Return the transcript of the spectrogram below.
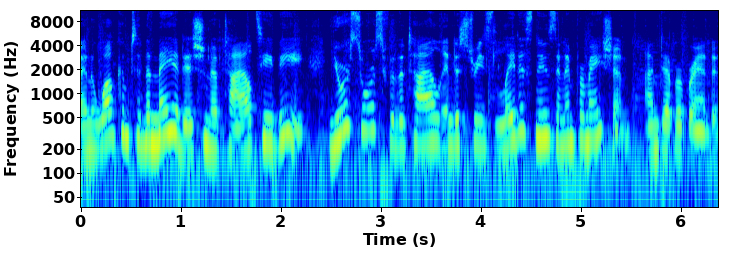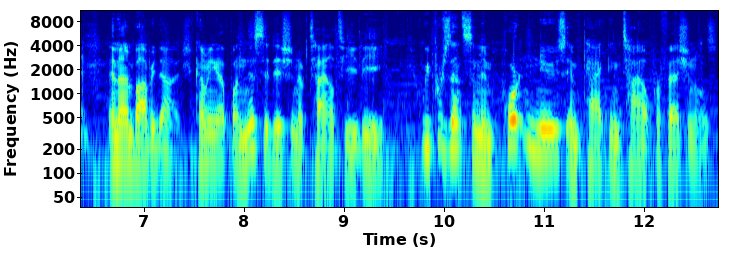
And welcome to the May edition of Tile TV, your source for the tile industry's latest news and information. I'm Deborah Brandon. And I'm Bobby Dodge. Coming up on this edition of Tile TV, we present some important news impacting tile professionals.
